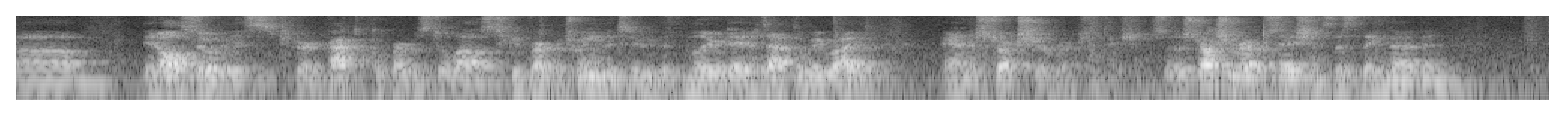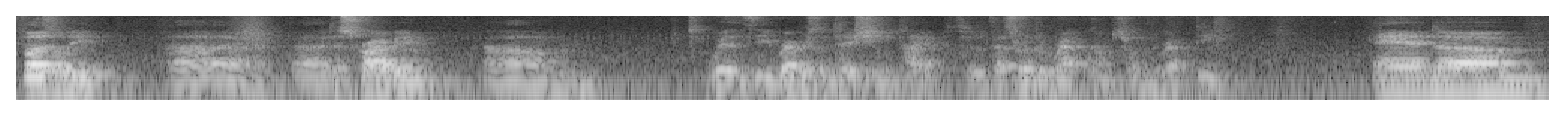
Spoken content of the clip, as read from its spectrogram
Um, it also is very practical purpose to allow us to convert between the two. The familiar data type that we write and the structure representation. So the structure representation is this thing that I've been fuzzily uh, uh, describing um, with the representation type. So that's where the rep comes from, the rep D. And um,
